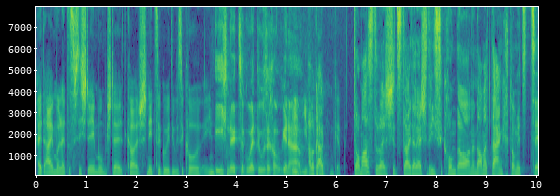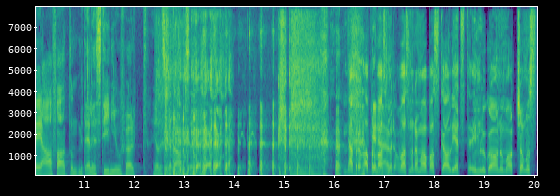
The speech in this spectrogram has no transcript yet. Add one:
Hat einmal hat das System umgestellt, ist nicht so gut rausgekommen. In, ist nicht so gut rausgekommen, genau. In, in Aber glaub, Thomas, du hast jetzt da in den letzten 30 Sekunden an einen Namen gedacht, der mit C anfängt und mit LSD nie aufhört. Ja, das gerade angesagt. aber aber genau. was, man, was man am Pascal jetzt im Lugano-Match schon muss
